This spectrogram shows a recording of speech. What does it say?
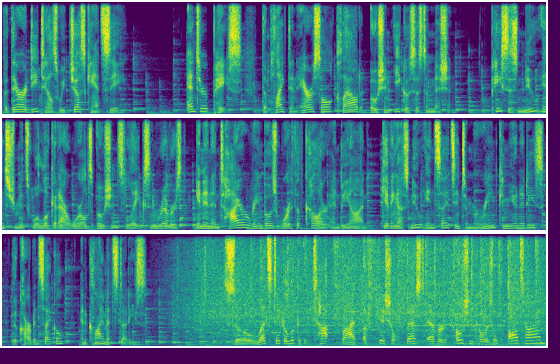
but there are details we just can't see. Enter PACE, the Plankton Aerosol Cloud Ocean Ecosystem Mission. PACE's new instruments will look at our world's oceans, lakes, and rivers in an entire rainbow's worth of color and beyond, giving us new insights into marine communities, the carbon cycle, and climate studies. So let's take a look at the top five official best ever ocean colors of all time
